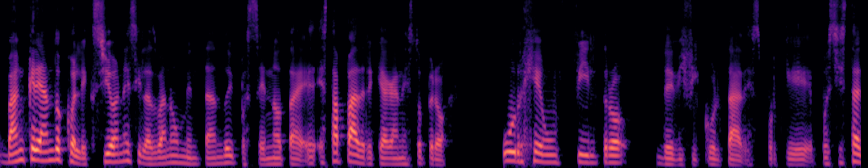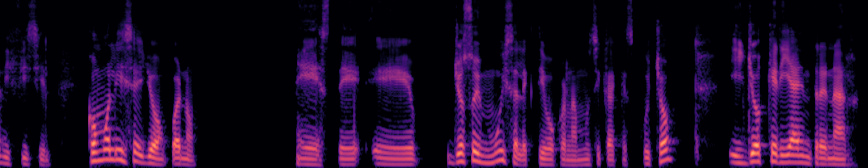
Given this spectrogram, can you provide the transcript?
van creando colecciones y las van aumentando y pues se nota, e, está padre que hagan esto, pero urge un filtro de dificultades, porque pues sí está difícil. ¿Cómo lo hice yo? Bueno, este, eh, yo soy muy selectivo con la música que escucho y yo quería entrenar.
